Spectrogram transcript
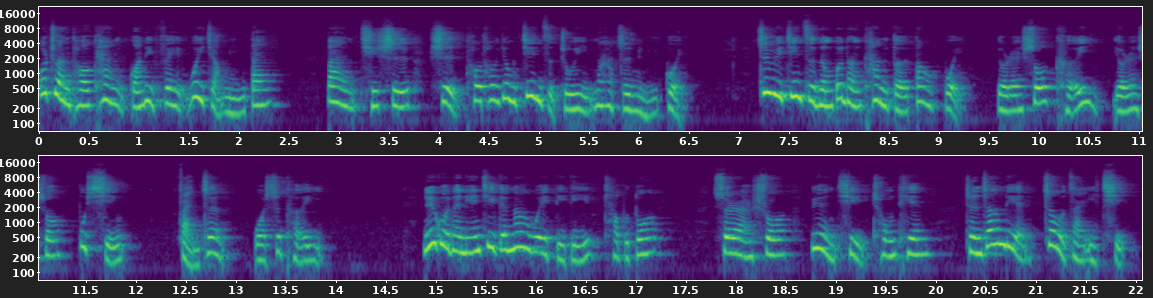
我转头看管理费未缴名单，但其实是偷偷用镜子注意那只女鬼。至于镜子能不能看得到鬼？有人说可以，有人说不行，反正我是可以。女鬼的年纪跟那位弟弟差不多，虽然说怨气冲天，整张脸皱在一起，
